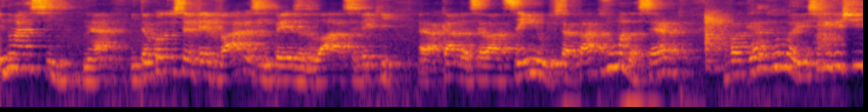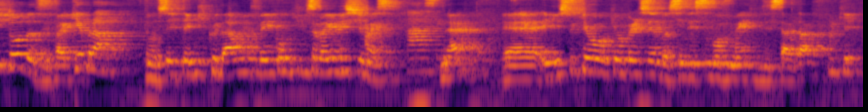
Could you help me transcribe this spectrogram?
E não é assim, né? Então, quando você vê várias empresas lá, você vê que é, a cada, sei lá, 100 startups, uma dá certo, você fala, caramba, isso é investir em todas e vai quebrar. Então, você tem que cuidar muito bem com o que você vai investir, mas, ah, né? É isso que eu, que eu percebo, assim, desse movimento de startups, porque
